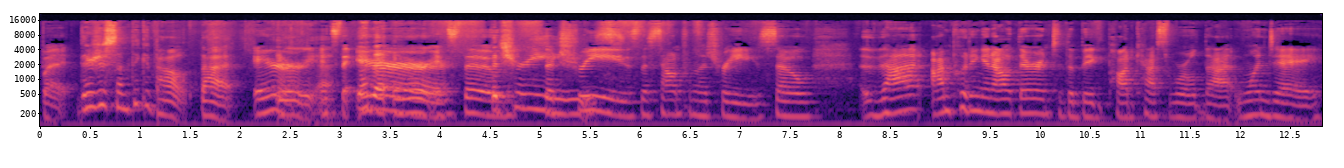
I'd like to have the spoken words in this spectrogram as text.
but there's just something about that air. area. It's the Yeah, air. the air. It's the The trees. The trees. The sound from the trees. So that I'm putting it out there into the big podcast world that one day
